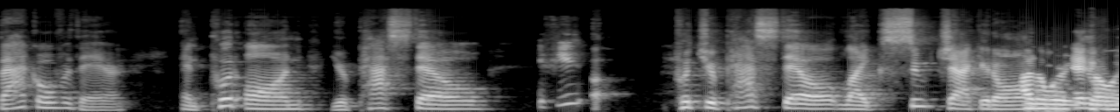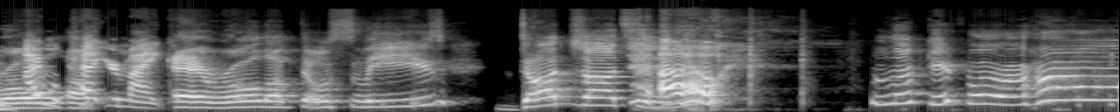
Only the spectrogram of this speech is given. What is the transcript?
back over there and put on your pastel If you, uh, put your pastel like suit jacket on I know where you're and going. roll I will up, cut your mic. and roll up those sleeves. Don Johnson Oh, looking for a heartbeat.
